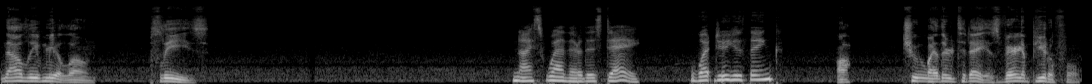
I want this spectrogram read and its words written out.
Now leave me alone. Please. Nice weather this day. What do you think? Ah, true weather today is very beautiful.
